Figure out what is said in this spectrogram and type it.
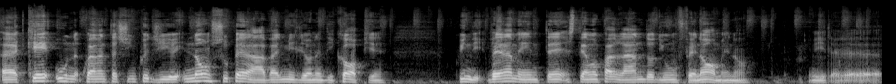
eh, che un 45 giri non superava il milione di copie. Quindi veramente stiamo parlando di un fenomeno. Quindi, eh,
